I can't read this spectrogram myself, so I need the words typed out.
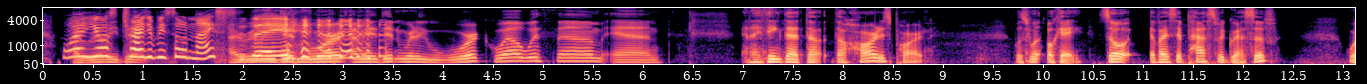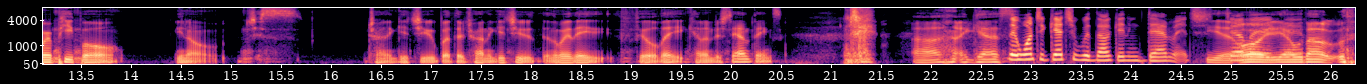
well, I you really try did. to be so nice I today. really didn't work. I mean, it didn't really work well with them, and and I think that the the hardest part was when. Okay, so if I say passive aggressive, where people, you know, just trying to get you, but they're trying to get you in the way they feel they can understand things. Uh, I guess. they want to get you without getting damaged. yeah, or yeah, without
